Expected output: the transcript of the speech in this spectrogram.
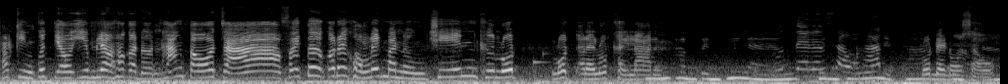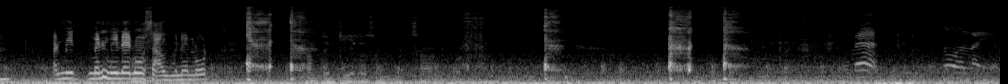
ถ้า กินก๋วยเตี๋ยวอิ่มแล้วเขาก็เดินทางต่อจ้า ไฟเตอร์ก็ได้ของเล่นมาหนึ่งชิ้น คือรถรถอะไรรถไขลานน้องทำเต็มที่แล้วเป็นเพราะว่าเน็ตช้ารถไดโนเสาร์มันมีมันมีไดโนเสาร์อยู่ในรถ ทำเต็มที่เราสั่งเน็ตซ่าดีกว่า แม่ตัวอะไรอะ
